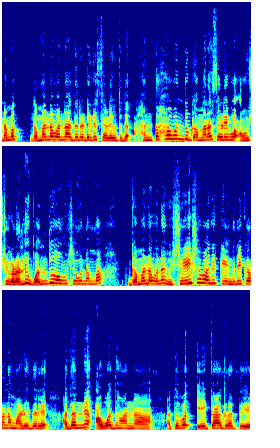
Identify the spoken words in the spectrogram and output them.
ನಮ್ಮ ಗಮನವನ್ನು ಅದರೆಡೆಗೆ ಸೆಳೆಯುತ್ತದೆ. ಅಂತಹ ಒಂದು ಗಮನ ಸೆಳೆಯುವ ಅಂಶಗಳಲ್ಲಿ ಒಂದು ಅಂಶವು ನಮ್ಮ ಗಮನವನ್ನು ವಿಶೇಷವಾಗಿ ಕೇಂದ್ರೀಕರಣ ಮಾಡಿದರೆ ಅದನ್ನೇ ಅವಧಾನ ಅಥವಾ ಏಕಾಗ್ರತೆ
